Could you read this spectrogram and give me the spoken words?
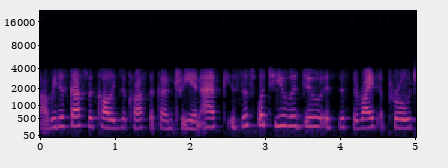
Uh, we discuss with colleagues across the country and ask, is this what you would do? Is this the right approach?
